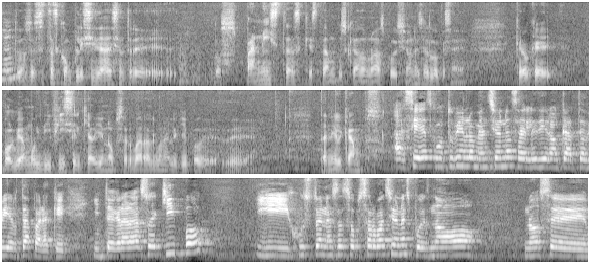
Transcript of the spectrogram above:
Entonces, estas complicidades entre los panistas que están buscando nuevas posiciones es lo que se creo que volvía muy difícil que alguien observara algo en el equipo de, Daniel Campos. Así es, como tú bien lo mencionas, a le dieron carta abierta para que integrara a su equipo y justo en esas observaciones pues no, no se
